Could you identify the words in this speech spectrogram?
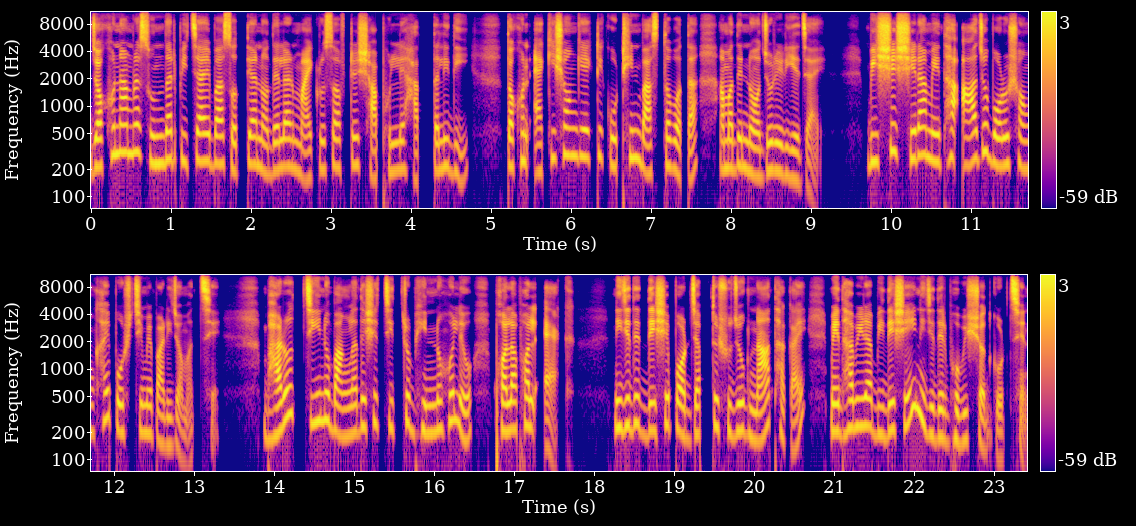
যখন আমরা সুন্দর পিচাই বা সত্যা নদেলার মাইক্রোসফটের সাফল্যে হাততালি দিই, তখন একই সঙ্গে একটি কঠিন বাস্তবতা আমাদের নজর এড়িয়ে যায়। বিশ্বের সেরা মেধা আজও বড় সংখ্যায় পশ্চিমে পাড়ি জমাচ্ছে। ভারত, চীন ও বাংলাদেশের চিত্র ভিন্ন হলেও ফলাফল এক। নিজেদের দেশে পর্যাপ্ত সুযোগ না থাকায় মেধাবীরা বিদেশেই নিজেদের ভবিষ্যৎ গড়ছেন।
